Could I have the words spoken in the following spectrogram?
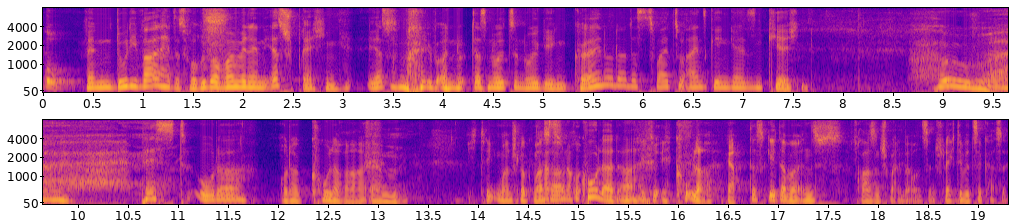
Oh. wenn du die Wahl hättest, worüber wollen wir denn erst sprechen? Erstes Mal über das 0 zu 0 gegen Köln oder das 2 zu 1 gegen Gelsenkirchen? Pest oder Oder Cholera. Ähm, ich trinke mal einen Schluck Wasser. hast du noch Cola da? Trinke- Cola, ja. Das geht aber ins Phrasenschwein bei uns, in schlechte Witzekasse.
